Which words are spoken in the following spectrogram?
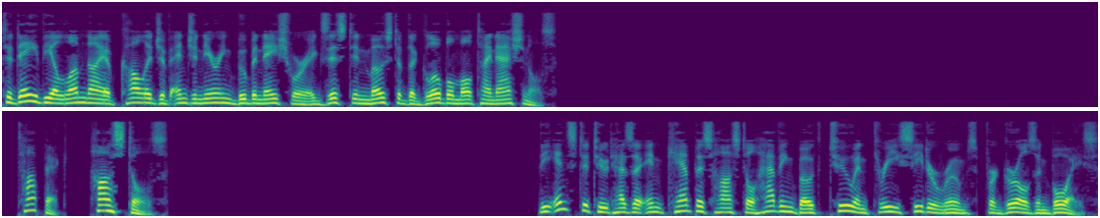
Today the alumni of College of Engineering Bhubaneswar exist in most of the global multinationals. Topic Hostels The institute has a in-campus hostel having both two- and three-seater rooms, for girls and boys.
